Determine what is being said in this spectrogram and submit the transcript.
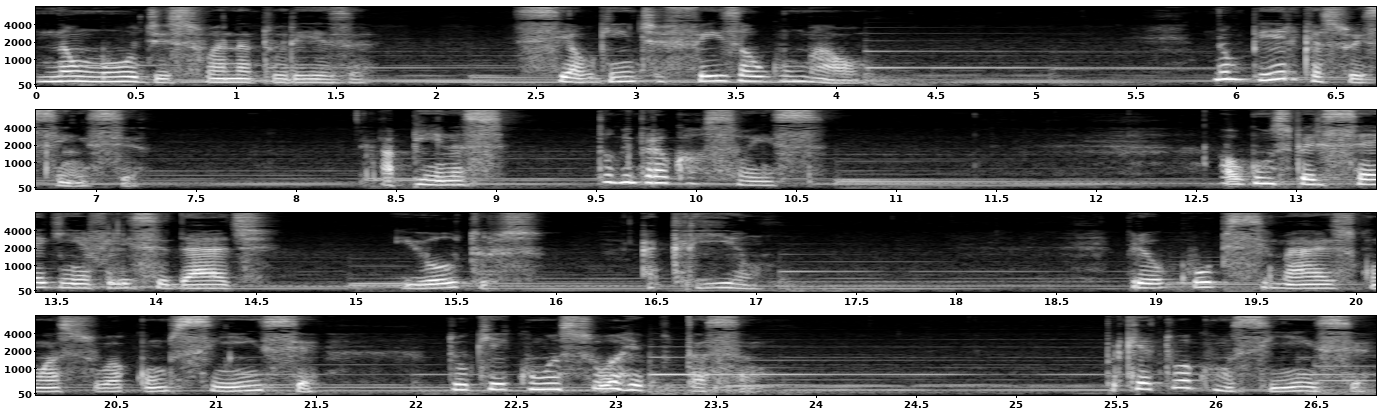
Não mude sua natureza se alguém te fez algum mal. Não perca sua essência. Apenas tome precauções. Alguns perseguem a felicidade e outros a criam. Preocupe-se mais com a sua consciência do que com a sua reputação porque a tua consciência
